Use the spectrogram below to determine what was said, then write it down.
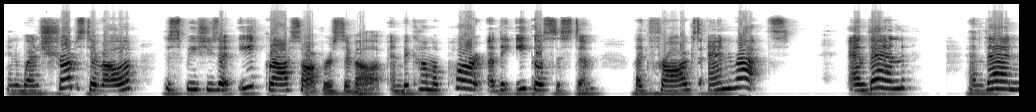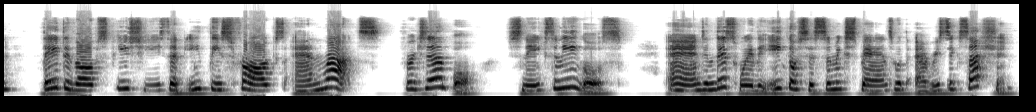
And when shrubs develop, the species that eat grasshoppers develop and become a part of the ecosystem, like frogs and rats. And then, and then they develop species that eat these frogs and rats. For example, snakes and eagles. And in this way, the ecosystem expands with every succession.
